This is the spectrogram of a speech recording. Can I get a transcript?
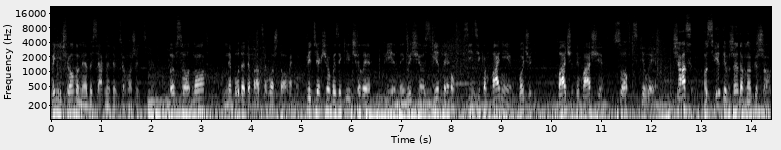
ви нічого не досягнете в цьому житті. Ви все одно не будете працевлаштовані. Навіть якщо ви закінчили дві найвищі освіти, всі ці компанії хочуть бачити ваші софт скіли. Час освіти вже давно пішов.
